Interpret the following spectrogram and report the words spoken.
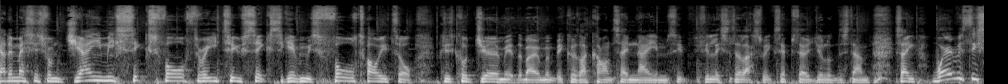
Had a message from Jamie64326 to give him his full title because he's called Jeremy at the moment because I can't say names. If if you listen to last week's episode, you'll understand. Saying, Where has this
